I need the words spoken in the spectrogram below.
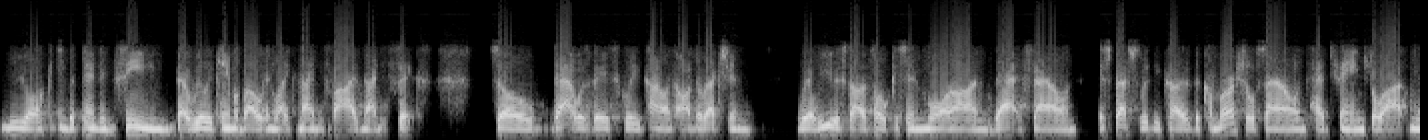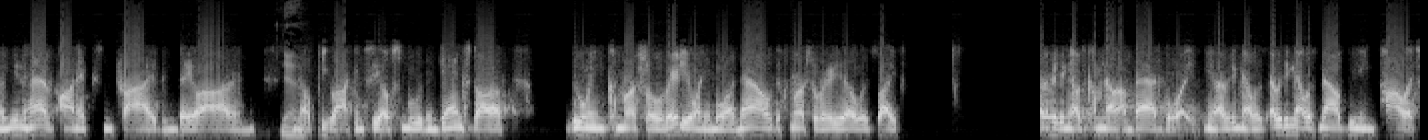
New York independent scene that really came about in like 95, 96. So that was basically kind of like our direction where we just started focusing more on that sound, especially because the commercial sound had changed a lot. You know, you didn't have Onyx and Tribe and De La and yeah. you know Pete Rock and CL Smooth and Gang Starr doing commercial radio anymore. Now the commercial radio was like everything that was coming out on Bad Boy. You know, everything that was everything that was now being polished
